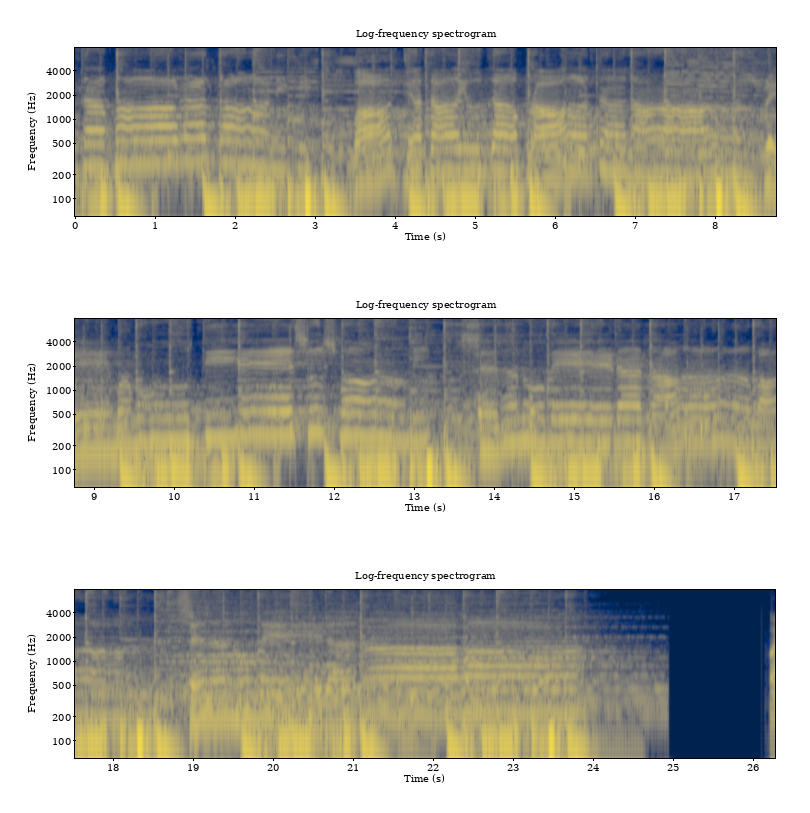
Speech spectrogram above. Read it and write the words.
భారత భారతానికి బాధ్యతాయుత ప్రార్థనా. ప్రేమమూర్తి సుస్వామి శరణు వేడ నా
